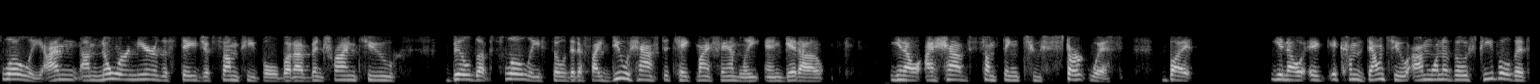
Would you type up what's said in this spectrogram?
slowly. I'm I'm nowhere near the stage of some people, but I've been trying to build up slowly so that if I do have to take my family and get out, you know, I have something to start with. But you know, it, it comes down to I'm one of those people that's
